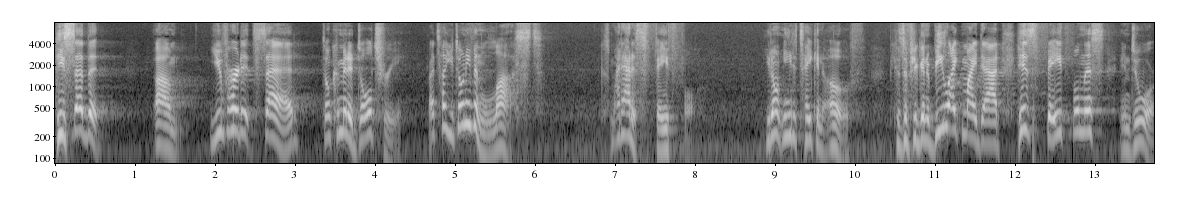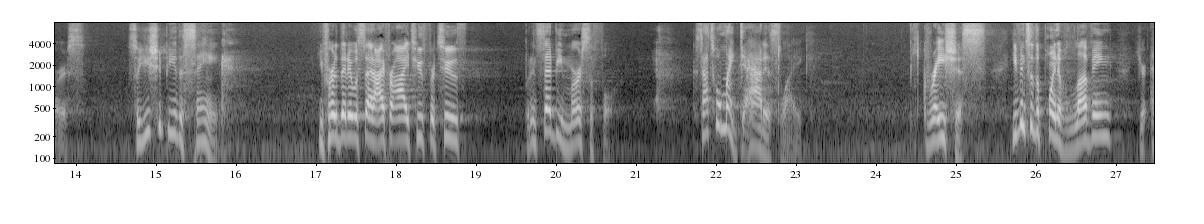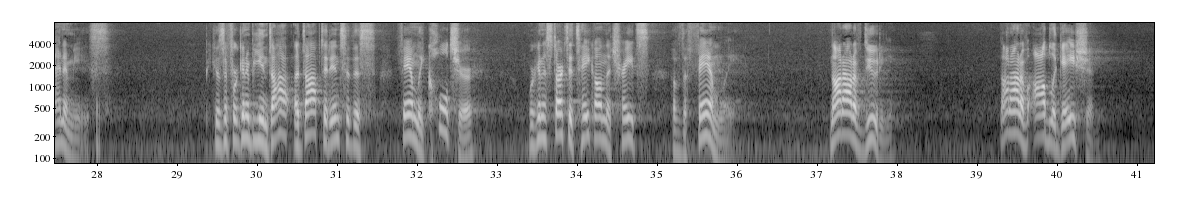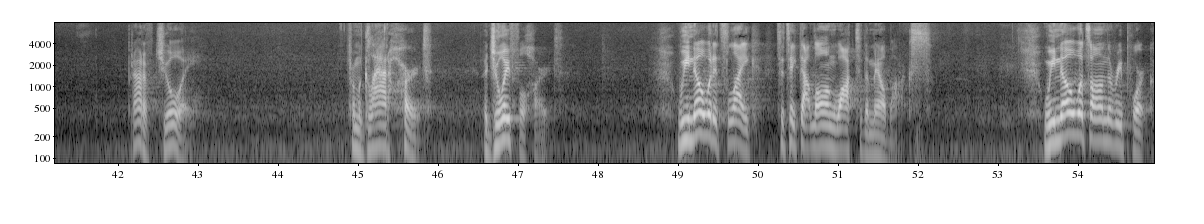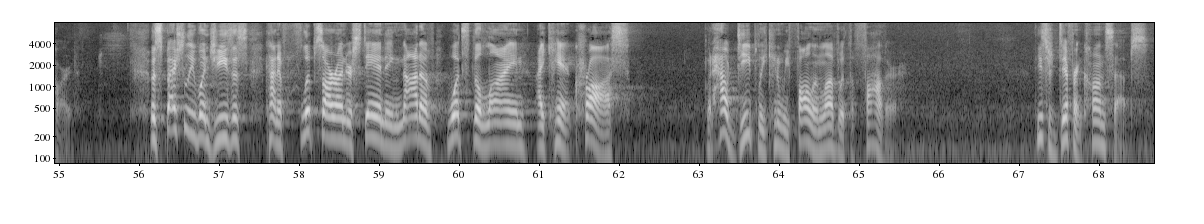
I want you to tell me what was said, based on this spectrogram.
He said that um, you've heard it said, don't commit adultery. But I tell you, don't even lust, because my dad is faithful. You don't need to take an oath. Because if you're going to be like my dad, his faithfulness endures. So you should be the same. You've heard that it was said eye for eye, tooth for tooth, but instead be merciful. Because that's what my dad is like. Gracious, even to the point of loving your enemies. Because if we're going to be ado- adopted into this family culture, we're going to start to take on the traits of the family, not out of duty not out of obligation, but out of joy. From a glad heart, a joyful heart. We know what it's like to take that long walk to the mailbox. We know what's on the report card. Especially when Jesus kind of flips our understanding, not of what's the line I can't cross, but how deeply can we fall in love with the Father? These are different concepts.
